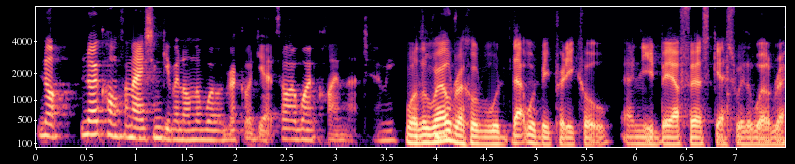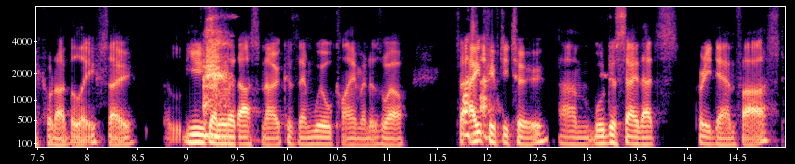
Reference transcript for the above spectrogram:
not no confirmation given on the world record yet, so I won't claim that, Jeremy. Well, the world record would that would be pretty cool, and you'd be our first guest with a world record, I believe. So you got to let us know because then we'll claim it as well. So eight fifty two, um, we'll just say that's pretty damn fast.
